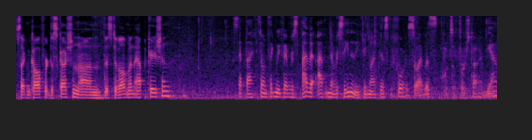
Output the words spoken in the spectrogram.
Second call for discussion on this development application? Except I don't think we've ever, I've, I've never seen anything like this before, so I was, oh, It's the first time. yeah.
